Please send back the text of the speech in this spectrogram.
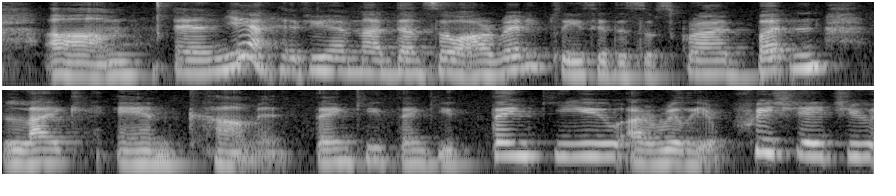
um, and yeah, if you have not done so already, please hit the subscribe button, like, and comment. Thank you, thank you, thank you. I really appreciate you.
